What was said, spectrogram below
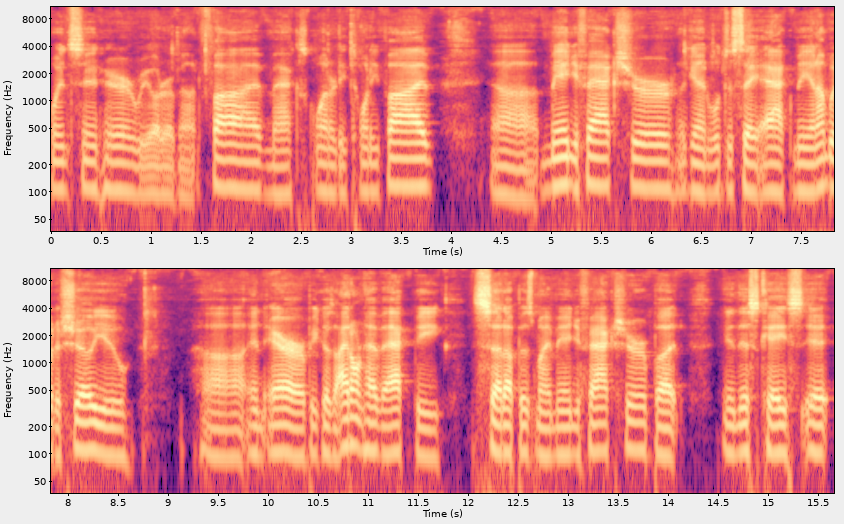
points in here. Reorder amount 5, max quantity 25. Uh, manufacturer, again, we'll just say Acme, and I'm going to show you uh, an error because I don't have Acme set up as my manufacturer, but in this case, it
